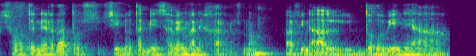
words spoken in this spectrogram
solo tener datos, sino también saber manejarlos, ¿no? Al final todo viene a,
